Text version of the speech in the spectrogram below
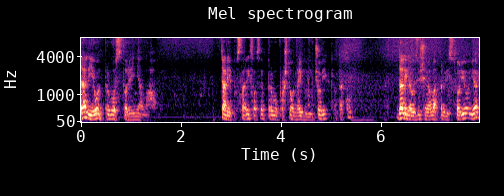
Da li je on prvo stvorenje Allahovo? Da li je poslanik sa prvo pošto on najbolji čovjek, tako? Da li ga uzvišen Allah prvi stvorio? Jer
